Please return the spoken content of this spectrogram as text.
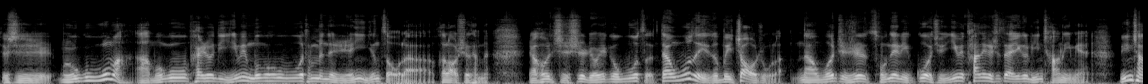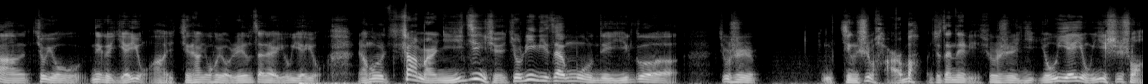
就是蘑菇屋嘛，啊，蘑菇屋拍摄地，因为蘑菇屋他们的人已经走了，何老师他们，然后只是留一个屋子，但屋子也都被罩住了。那我只是从那里过去，因为他那个是在一个林场里面，林场就有那个野泳啊，经常就会有人在那游野泳。然后上面你一进去就历历在目的一个就是警示牌吧，就在那里，就是游野泳一时爽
